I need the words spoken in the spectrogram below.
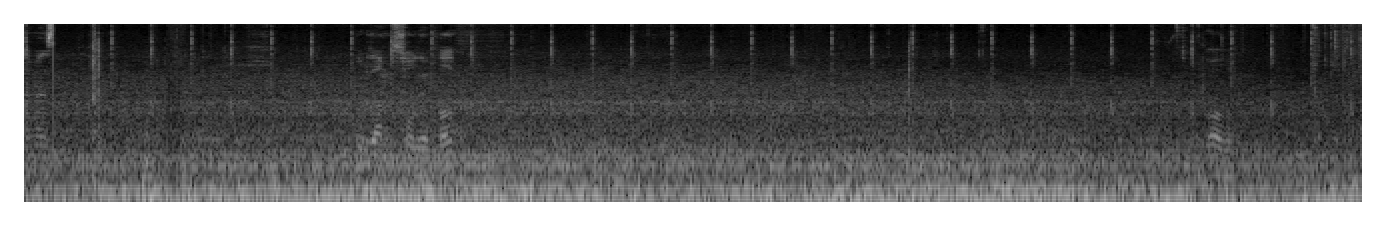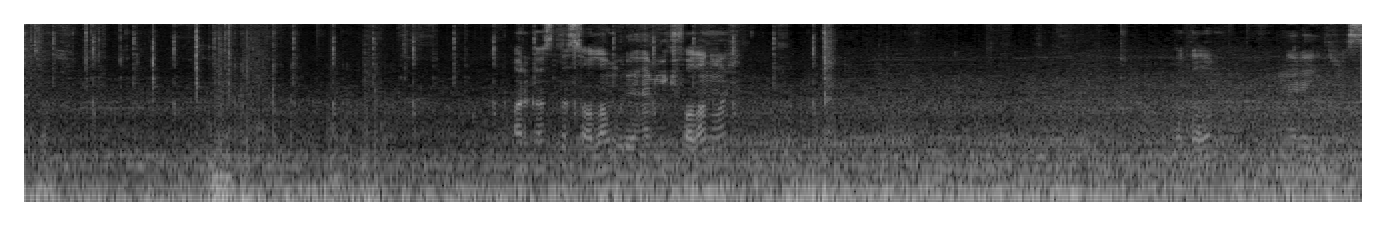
Hemen buradan bir sol yapalım. Wow. Çok dikkat var. Arkası da sağlam vuruyor. Hem yük falan var. Bakalım nereye gideceğiz.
